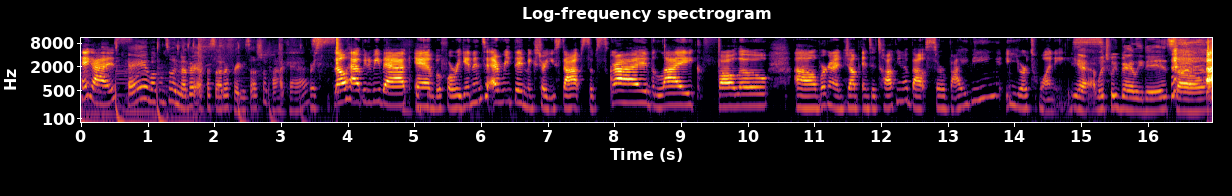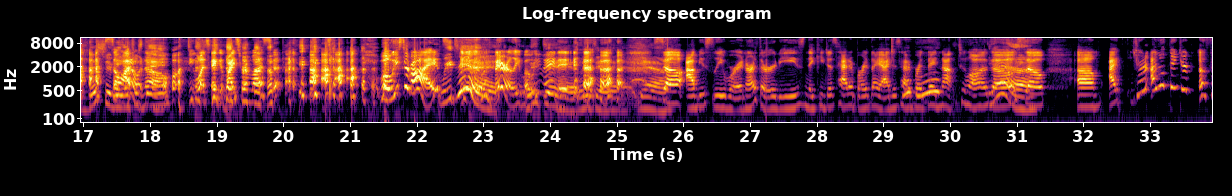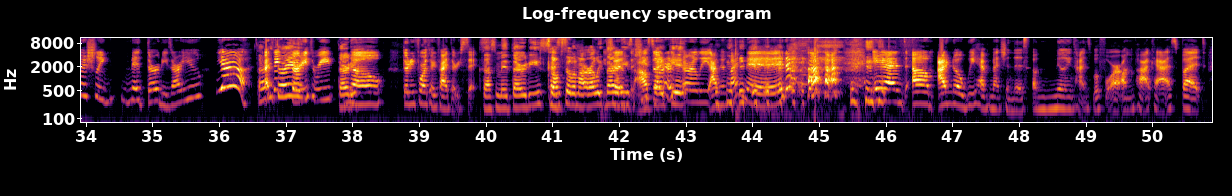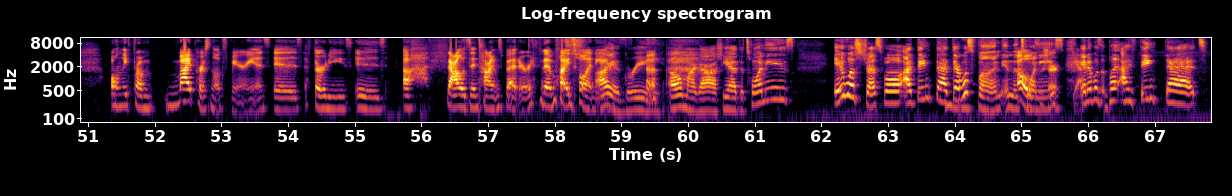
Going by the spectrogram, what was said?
Hey guys. Hey, welcome to another episode of Pretty Social Podcast. We're so happy to be back. And before we get into everything, make sure you stop, subscribe, like, follow. Um, we're to jump into talking about surviving your 20s. Yeah, which we barely did. So this should so be I don't know. Do you want to take advice from us? well, we survived. We It did. was barely, but we, made did. it. We did. Yeah. So obviously we're in our thirties. Nikki just had a birthday. I just had a birthday not too long ago. Yeah. So um I you're I don't think you're officially mid thirties, are you? Yeah. I think 33? 33. 30. No. 34, 35, 36. That's mid thirties. So I'm still in my early thirties. she's I'll still take her it. early. I'm in my mid. and um, I know we have mentioned this a million times before on the podcast, but only from my personal experience is 30s is a thousand times better than my 20s. I agree. Oh my gosh. Yeah, the twenties. It was stressful. I think that there was fun in the Oh, for twenties. sure. Yeah. And it was but I think that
